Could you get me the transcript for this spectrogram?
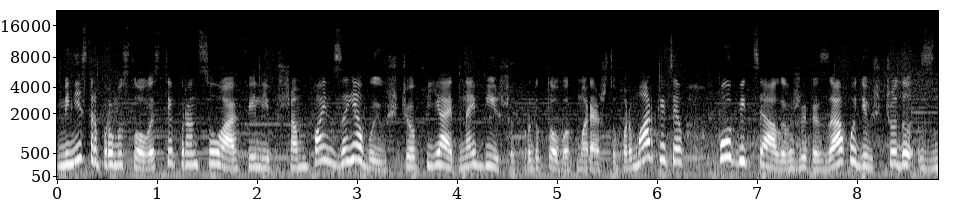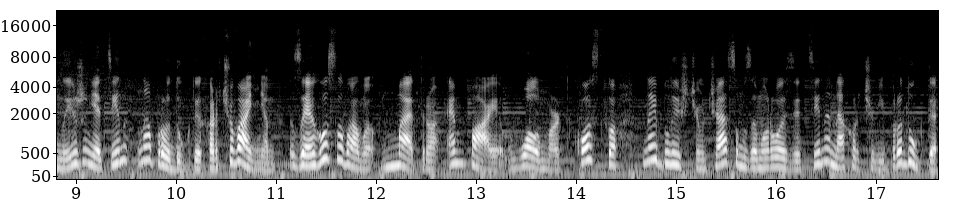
Міністр промисловості Франсуа Філіп Шампань заявив, що п'ять найбільших продуктових мереж супермаркетів пообіцяли вжити заходів щодо зниження цін на продукти харчування. За його словами, Метро, Empire, Walmart, Costco найближчим часом заморозять ціни на харчові продукти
